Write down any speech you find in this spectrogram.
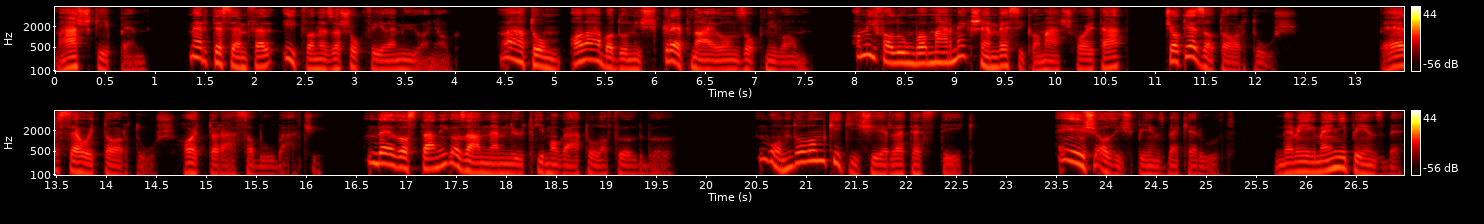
Másképpen, mert teszem fel, itt van ez a sokféle műanyag. Látom, a lábadon is krep nylon zokni van. A mi falunkban már meg sem veszik a másfajtát, csak ez a tartós. Persze, hogy tartós, hagyta rá Szabó bácsi. De ez aztán igazán nem nőtt ki magától a földből. Gondolom, kikísérletezték. És az is pénzbe került. De még mennyi pénzbe?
